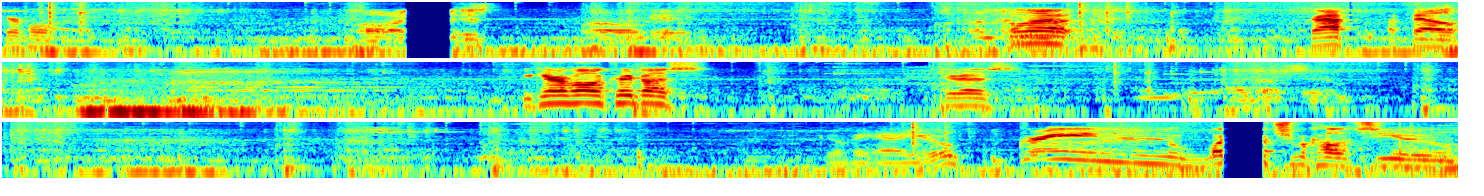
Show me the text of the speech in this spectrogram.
careful. Oh, I just. Oh, okay. I'm coming out. Crap, I fell. Be careful, creep us. Creep. I got Sam. Over here, you. Green! which will call it to you?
